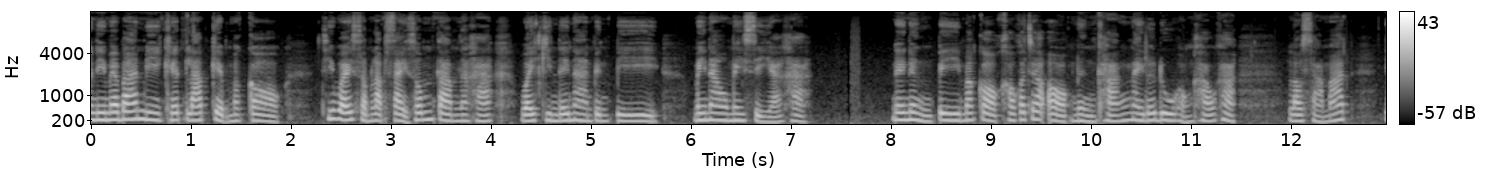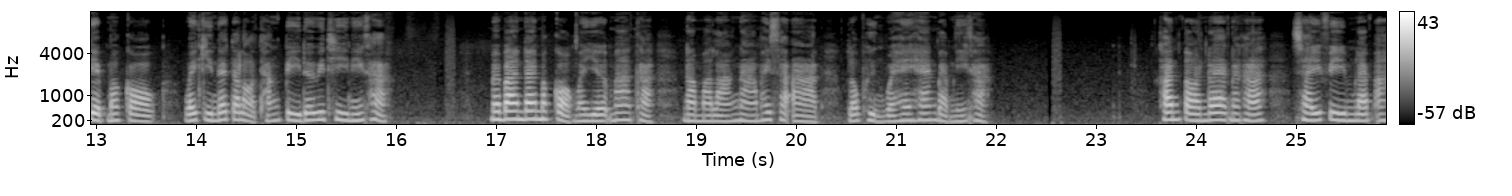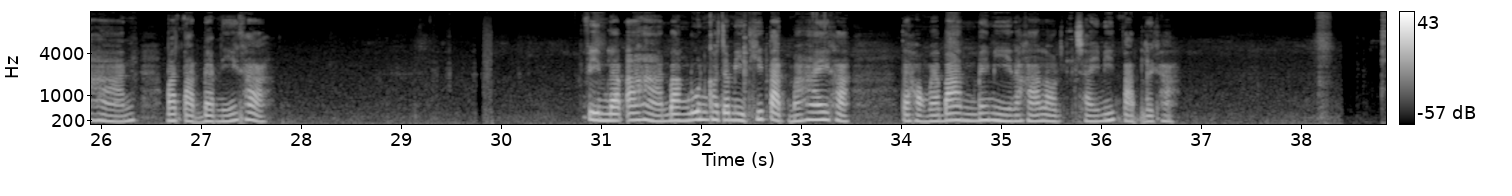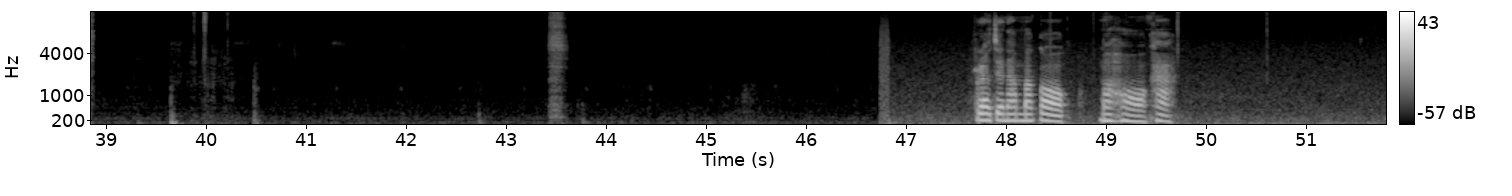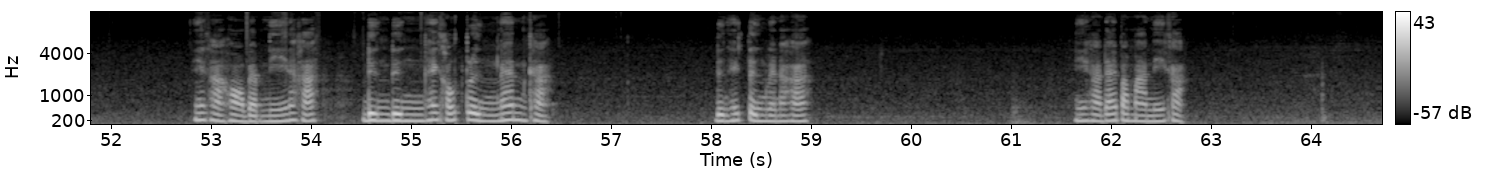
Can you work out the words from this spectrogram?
วันนี้แม่บ้านมีเคล็ดลับเก็บมะกอก ที่ไว้สำหรับใส่ส้มตำนะคะ ไว้กินได้นานเป็นปี ไม่เน่าไม่เสียค่ะ ในหนึ่งปีมะกอกเขาก็จะออกหนึ่งครั้งในฤดูของเขาค่ะ เราสามารถเก็บมะกอกไว้กินได้ตลอดทั้งปีด้วยวิธีนี้ค่ะ แม่บ้านได้มะกอกมาเยอะมากค่ะนำมาล้างน้ำให้สะอาด แล้วผึ่งไว้ให้แห้งแบบนี้ค่ะ ขั้นตอนแรกนะคะ ใช้ฟิล์มแรปอาหารมาตัดแบบนี้ค่ะ ฟิล์มแรปอาหารบางรุ่นเขาจะมีที่ตัดมาให้ค่ะ แต่ของแม่บ้านไม่มีนะคะ เราใช้มีดตัดเลยค่ะเราจะนำมะกอกมาห่อค่ะ นี่ค่ะห่อแบบนี้นะคะ ดึงดึงให้เขาตรึงแน่นค่ะ ดึงให้ตึงเลยนะคะ นี่ค่ะ ได้ประมาณนี้ค่ะ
